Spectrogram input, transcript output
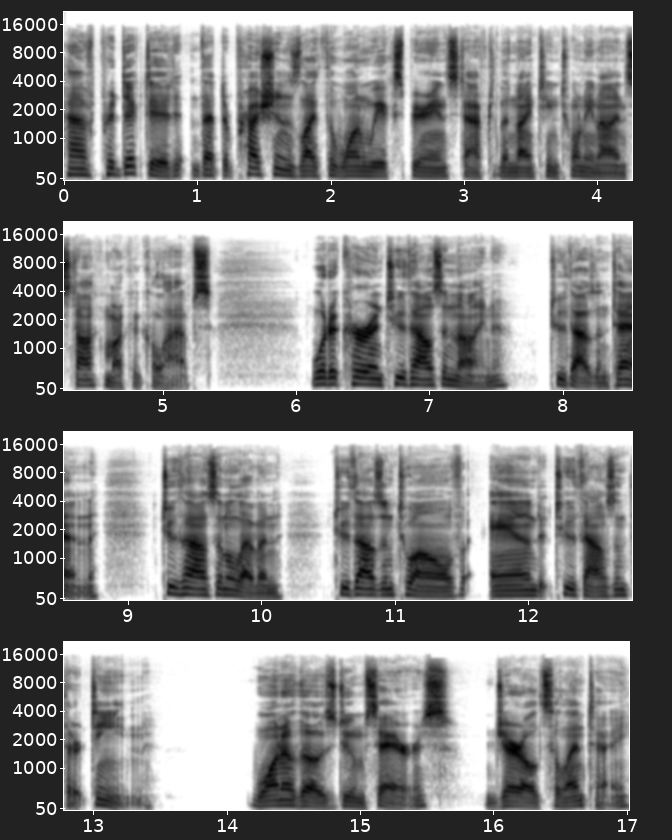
have predicted that depressions like the one we experienced after the 1929 stock market collapse would occur in 2009, 2010, 2011, 2012, and 2013. One of those doomsayers, Gerald Celente,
